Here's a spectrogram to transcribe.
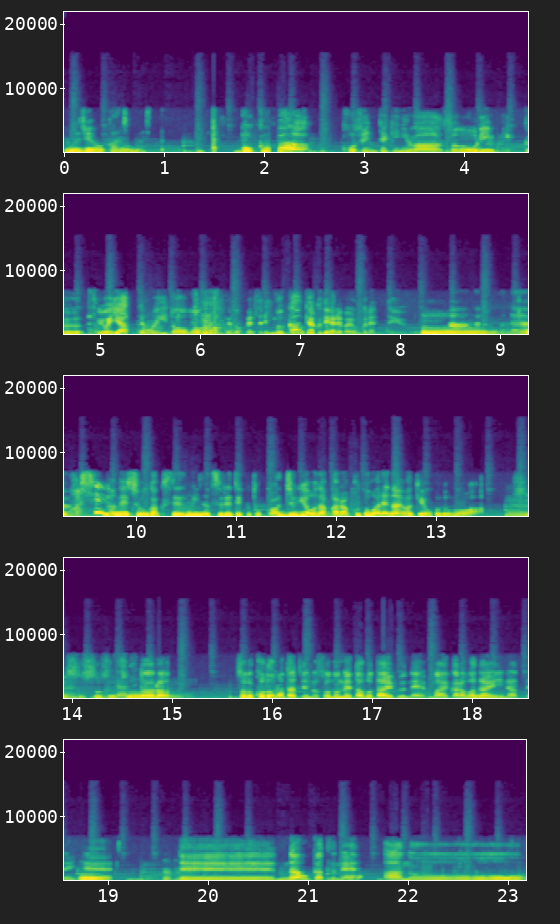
矛盾を感じました。僕は個人的にはそうん。のオリンピック、やってもいいとは思うんですけど別に無観客でやればよくねっていう。うん。おかしいよね小学生みんな連れてくとか。授業だから断れないわけよ子供は。そうそうそうそうそう。だからその子供たちのそのネタもだいぶね前から話題になっていて、でなおかつねあのー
